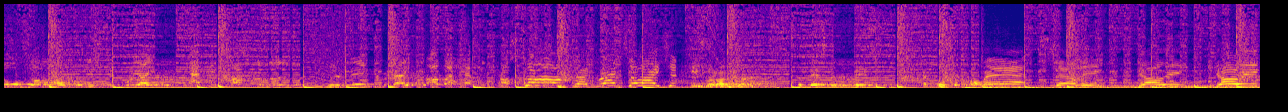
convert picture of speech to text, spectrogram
Your goal is to create happy customers who then create other happy customers. Congratulations! Here's what I've learned. The best of the best have got the following. We're selling, going, going,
